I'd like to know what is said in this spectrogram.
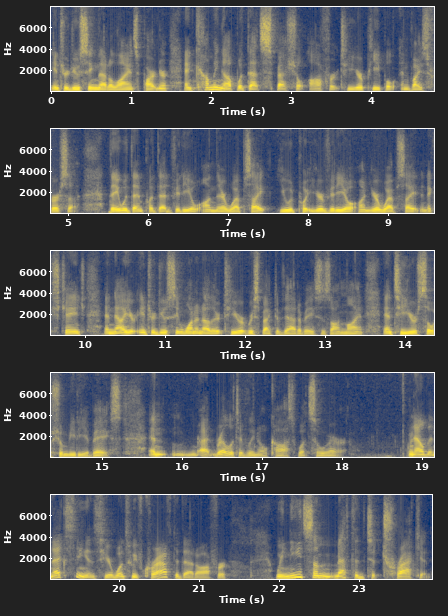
introducing that alliance partner and coming up with that special offer to your people and vice versa. They would then put that video on their website. You would put your video on your website in exchange. And now you're introducing one another to your respective databases online and to your social media base. And at relative relatively no cost whatsoever. Now the next thing is here, once we've crafted that offer, we need some method to track it.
